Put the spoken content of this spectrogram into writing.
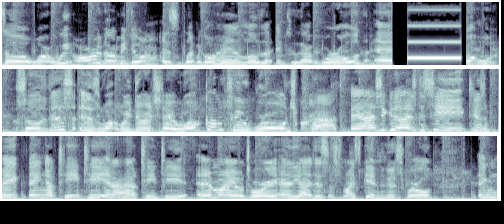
So what we are gonna be doing is let me go ahead and load that into that world and so this is what we're doing today. Welcome to World's Craft. And as you guys can see, there's a big thing of TNT and I have TNT in my inventory. And yeah, this is my skin in this world. In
